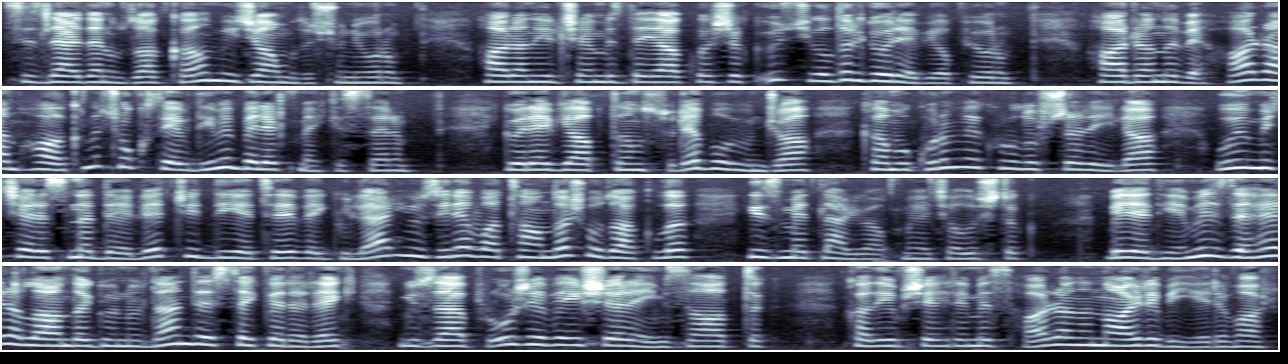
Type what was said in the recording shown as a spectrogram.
Sizlerden uzak kalmayacağımı düşünüyorum. Harran ilçemizde yaklaşık 3 yıldır görev yapıyorum. Harran'ı ve Harran halkını çok sevdiğimi belirtmek isterim. Görev yaptığım süre boyunca kamu kurum ve kuruluşlarıyla uyum içerisinde devlet ciddiyeti ve güler yüzüyle vatandaş odaklı hizmetler yapmaya çalıştık. Belediyemiz de her alanda gönülden destek vererek güzel proje ve işlere imza attık. Kadim şehrimiz Harran'ın ayrı bir yeri var.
